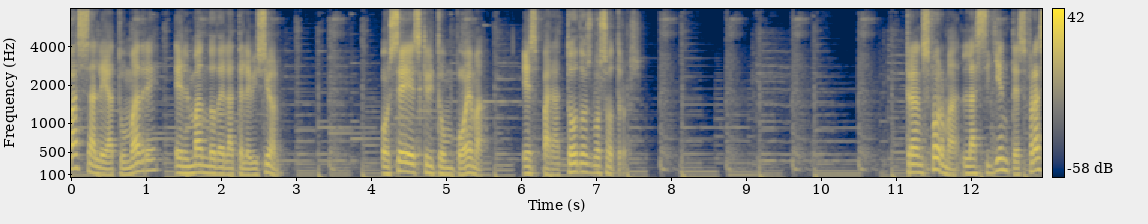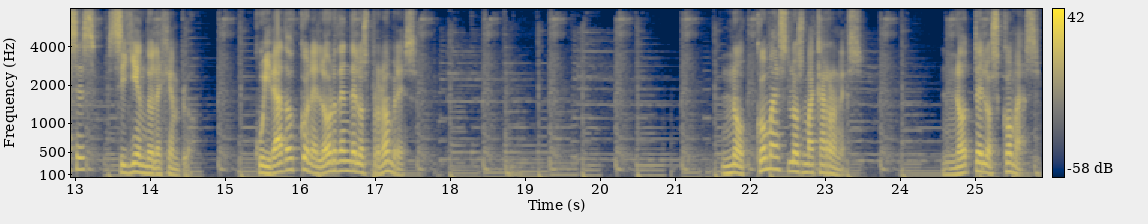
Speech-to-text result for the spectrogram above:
Pásale a tu madre el mando de la televisión. Os he escrito un poema. Es para todos vosotros. Transforma las siguientes frases siguiendo el ejemplo. Cuidado con el orden de los pronombres. No comas los macarrones. No te los comas.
